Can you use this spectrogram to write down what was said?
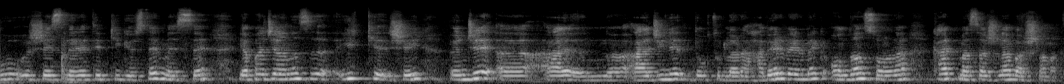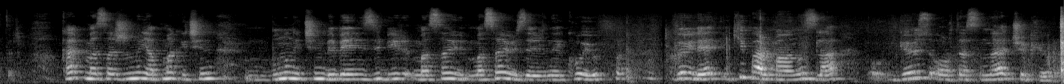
bu jestlere tepki göstermezse yapacağınız ilk şey önce e, acile doktorlara haber vermek ondan sonra kalp masajına başlamaktır. Kalp masajını yapmak için bunun için bebeğinizi bir masa masa üzerine koyup böyle iki parmağınızla göz ortasına çöküyoruz.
